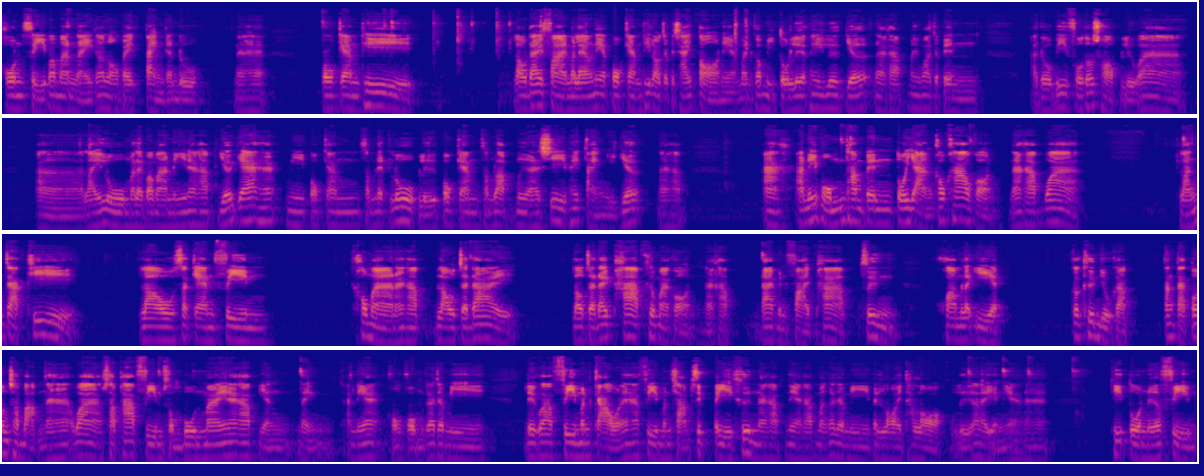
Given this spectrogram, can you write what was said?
โทนสีประมาณไหนก็ลองไปแต่งกันดูนะฮะโปรแกรมที่เราได้ไฟล์มาแล้วเนี่ยโปรแกรมที่เราจะไปใช้ต่อเนี่ยมันก็มีตัวเลือกให้เลือกเยอะนะครับ ไม่ว่าจะเป็น Adobe Photoshop หรือว่า Lightroom อะไรประมาณนี้นะครับ เยอะแยะฮะมีโปรแกรมสำเร็จรูป หรือโปรแกรมสำหรับมืออาชีพให้แต่งอีกเยอะนะครับอะอันนี้ผมทำเป็นตัวอย่างคร่าวๆก่อนนะครับว่า หลังจากที่ เราสแกนฟิล์มเข้ามานะครับ เราจะได้เราจะได้ภาพขึ้นมาก่อนนะครับ ได้เป็นไฟล์ภาพ ซึ่งความละเอียดก็ขึ้นอยู่กับตั้งแต่ต้นฉบับนะฮะว่าสภาพฟิล์มสมบูรณ์ไหมนะครับ อย่างในอันเนี้ยของผมก็จะมีเรียกว่าฟิล์มมันเก่านะฮะฟิล์มมัน 30 ปีขึ้นนะครับเนี่ยครับมันก็จะมีเป็นรอยถลอกหรืออะไรอย่างเงี้ยนะฮะที่ตัวเนื้อฟิล์ม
